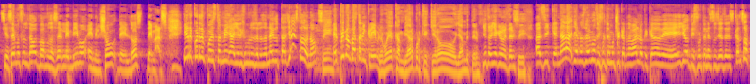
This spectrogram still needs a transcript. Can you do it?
si hacemos sold out, vamos a hacerle en vivo en el show del 2 de marzo. Y recuerden, pues también, ah, ya dijimos los de las anécdotas, ya es todo, ¿no? Sí. El premium va a estar Me increíble. voy a cambiar porque quiero ya meterme. Yo también ya quiero Sí. Así que nada, ya nos vemos. Disfruten mucho el carnaval, lo que queda de ello. Disfruten estos días de descanso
